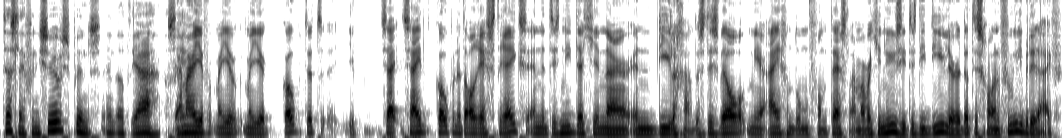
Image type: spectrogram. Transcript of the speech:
Tesla heeft van die servicepunts. En dat, ja... Als ja, maar, je, maar, je, maar je koopt het. Je, zij, zij kopen het al rechtstreeks. En het is niet dat je naar een dealer gaat. Dus het is wel meer eigendom van Tesla. Maar wat je nu ziet, is die dealer, dat is gewoon een familiebedrijf.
